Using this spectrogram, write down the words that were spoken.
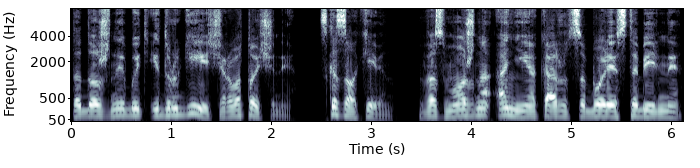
то должны быть и другие червоточины, сказал Кевин. Возможно, они окажутся более стабильны.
